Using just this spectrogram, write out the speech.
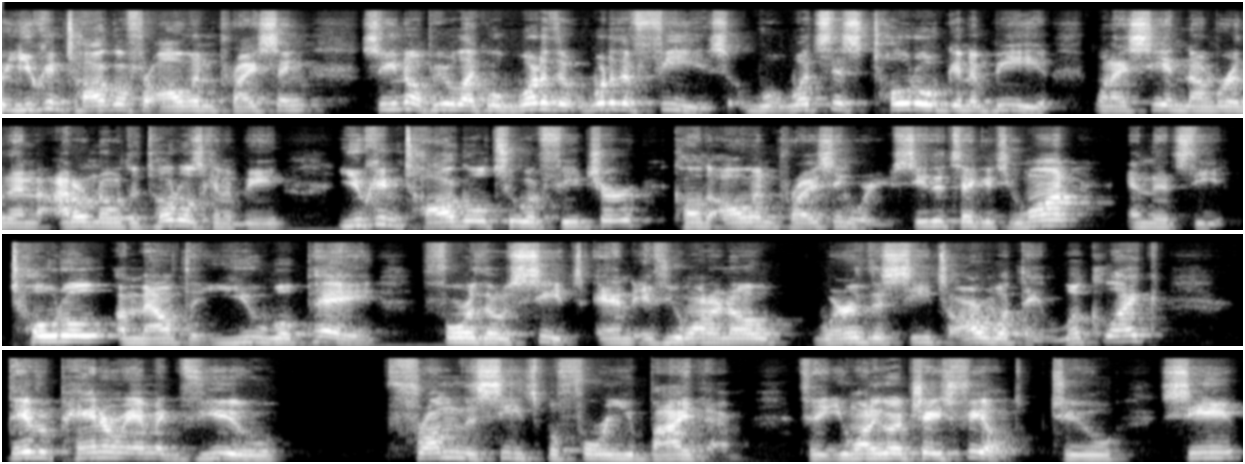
you can toggle for all-in pricing. So you know, people are like, well, what are the what are the fees? What's this total going to be when I see a number and then I don't know what the total is going to be? You can toggle to a feature called all-in pricing where you see the tickets you want and it's the total amount that you will pay for those seats. And if you want to know where the seats are, what they look like, they have a panoramic view from the seats before you buy them. So you want to go to Chase Field to see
